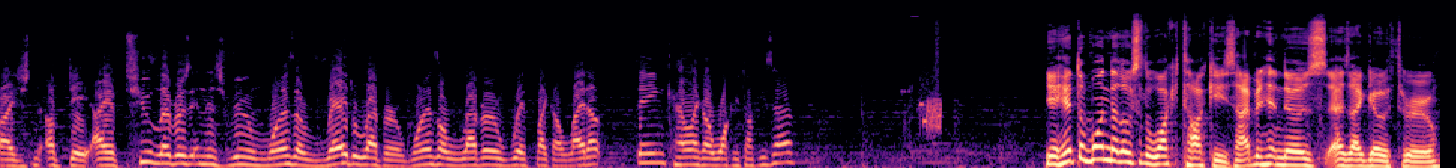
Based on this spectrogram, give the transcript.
Alright, just an update. I have two levers in this room. One is a red lever. One is a lever with like a light up thing, kind of like our walkie-talkies have. Yeah, hit the one that looks like the walkie-talkies. I've been hitting those as I go through.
